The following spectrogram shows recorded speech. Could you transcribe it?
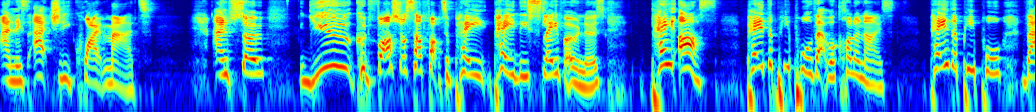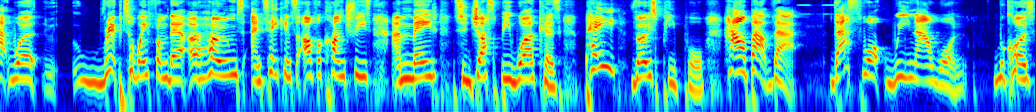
And it's actually quite mad. And so you could fast yourself up to pay pay these slave owners, pay us, pay the people that were colonized Pay the people that were ripped away from their uh, homes and taken to other countries and made to just be workers. Pay those people. How about that? That's what we now want because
